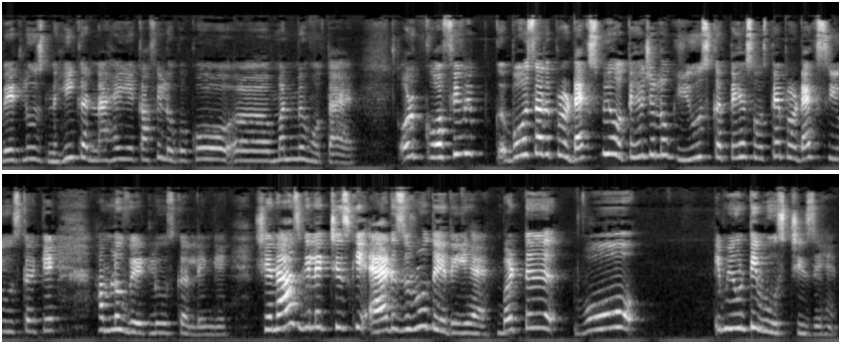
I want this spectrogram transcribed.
वेट लूज नहीं करना है ये काफ़ी लोगों को आ, मन में होता है। और कॉफ़ी भी बहुत सारे प्रोडक्ट्स भी होते हैं जो लोग यूज़ करते हैं सोचते हैं प्रोडक्ट्स यूज़ करके हम लोग वेट लूज कर लेंगे। शहनाज गिल एक चीज़ की एड ज़रूर दे रही है बट वो इम्यूनिटी बूस्ट चीज़ें हैं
